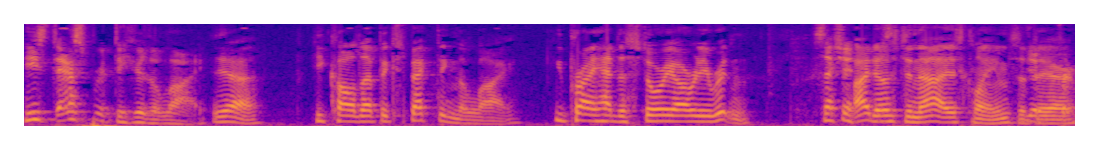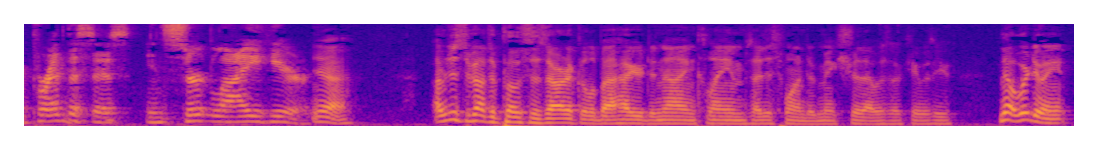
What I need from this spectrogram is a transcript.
He's desperate to hear the lie. yeah. He called up expecting the lie. He probably had the story already written. Section Eidos denies claims that Yeah, they're. par- parenthesis insert lie here. Yeah. I'm just about to post this article about how you're denying claims. I just wanted to make sure that was okay with you. No, we're doing it.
